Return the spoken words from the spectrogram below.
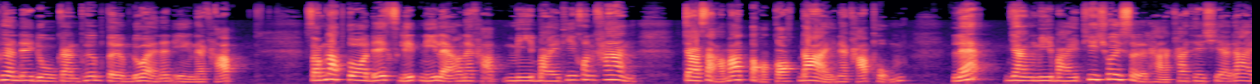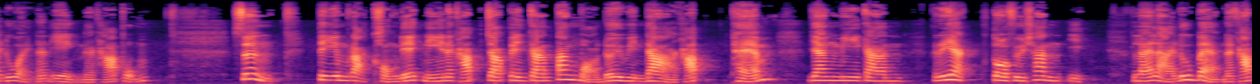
พื่อนๆ ได้ดูกันเพิ่มเติมด้วยนั่นเองนะครับ สำหรับตัวเด็กลิสนี้แล้วนะครับ มีใบที่ค่อนข้างจะสามารถต่อก๊อกได้นะครับผม และยังมีใบที่ช่วยเสิร์ชหาคาเทเชียได้ด้วยนั่นเองนะครับผม ซึ่งธีมหลักของเด็กนี้นะครับ จะเป็นการตั้งบอร์ดด้วยวินด้าครับ แถมยังมีการเรียกตัวฟิวชั่นอีกหลาย ๆ รูปแบบนะครับ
